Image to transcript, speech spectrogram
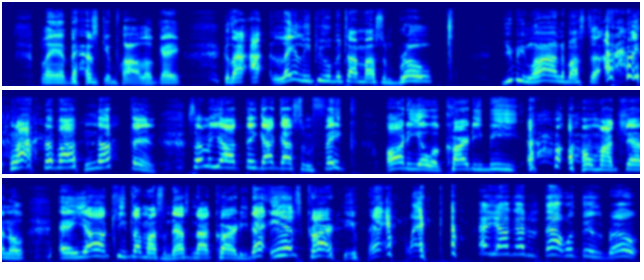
playing basketball, okay? Because I, I lately people been talking about some bro. You be lying about stuff. I don't be lying about nothing. Some of y'all think I got some fake audio of Cardi B on my channel, and y'all keep talking about some. That's not Cardi. That is Cardi, man. Like y'all gotta stop with this, bro.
